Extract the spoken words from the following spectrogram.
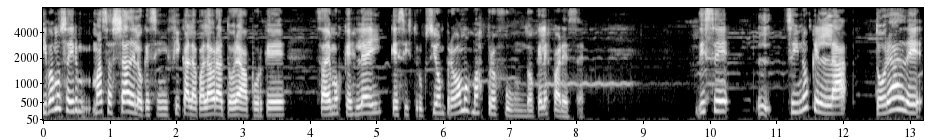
y vamos a ir más allá de lo que significa la palabra Torah, porque sabemos que es ley, que es instrucción, pero vamos más profundo. ¿Qué les parece? Dice, sino que la Torah de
